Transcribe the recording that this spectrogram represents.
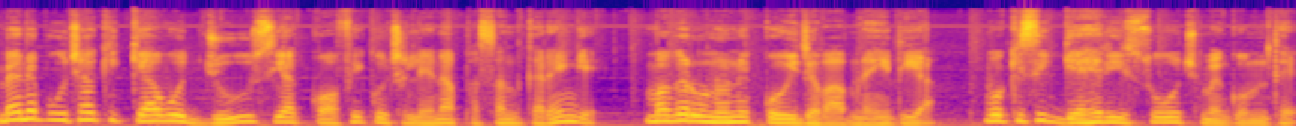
मैंने पूछा कि क्या वो जूस या कॉफ़ी कुछ लेना पसंद करेंगे? मगर उन्होंने कोई जवाब नहीं दिया। वो किसी गहरी सोच में गुम थे।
